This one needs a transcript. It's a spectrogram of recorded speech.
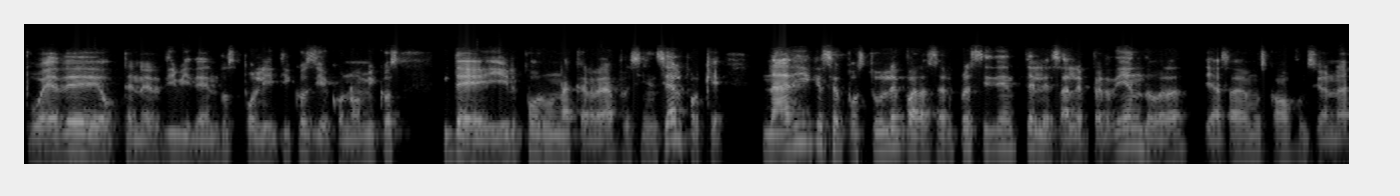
puede obtener dividendos políticos y económicos de ir por una carrera presidencial, porque nadie que se postule para ser presidente le sale perdiendo, ¿verdad? Ya sabemos cómo funciona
